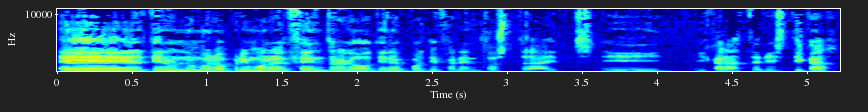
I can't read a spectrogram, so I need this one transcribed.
Eh, tiene un número primo en el centro y luego tiene pues diferentes traits y, y características.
